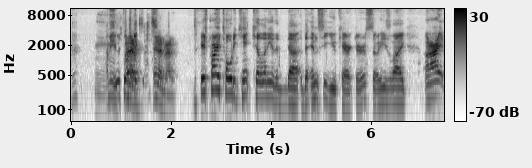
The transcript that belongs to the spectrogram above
Mm. I mean, He was which Whatever. makes It doesn't matter. He's probably told he can't kill any of the the, the MCU characters, so he's like, "All right,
